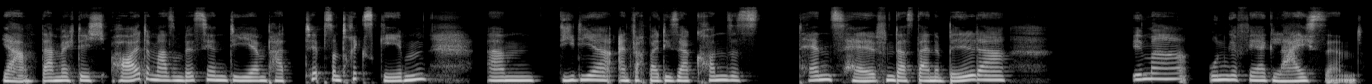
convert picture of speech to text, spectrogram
ja, da möchte ich heute mal so ein bisschen dir ein paar Tipps und Tricks geben, ähm, die dir einfach bei dieser Konsistenz helfen, dass deine Bilder immer ungefähr gleich sind.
